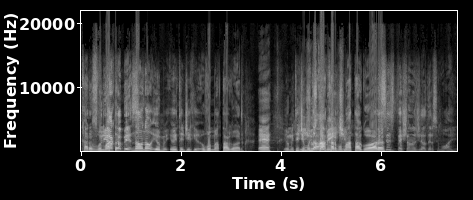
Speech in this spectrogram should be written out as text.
cara, vou me Esfriar a matar. cabeça. Não, não, eu, eu entendi que eu vou me matar agora. É, Eu me entendi E muito, ah, cara, vou me matar agora. Mas você fechar na geladeira, você morre?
